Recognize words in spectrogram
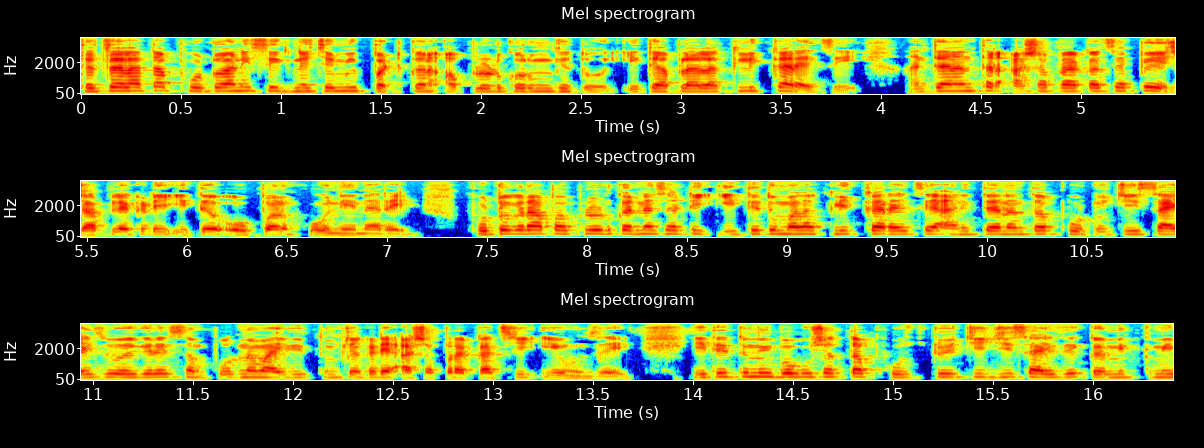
तर चला आता फोटो आणि सिग्नेचर मी पटकन अपलोड करून घेतो. इथे आपल्याला क्लिक करायचे आणि त्यानंतर अशा प्रकारचं पेज आपल्याकडे इथे ओपन होऊन येणार आहे. फोटोग्राफ अपलोड करण्यासाठी इथे तुम्हाला क्लिक करायचे आणि त्यानंतर फोटोची साईज वगैरे संपूर्ण माहिती तुमच्याकडे अशा प्रकारची येऊन जाईल. इथे तुम्ही बघू शकता फोटोची जी साईज आहे कमीत कमी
